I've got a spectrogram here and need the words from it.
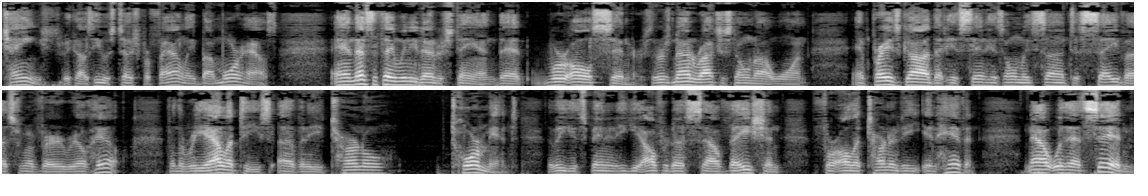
changed because he was touched profoundly by Moorhouse. And that's the thing we need to understand that we're all sinners. There's none righteous, no, not one. And praise God that He sent His only Son to save us from a very real hell, from the realities of an eternal torment that we could spend. And He offered us salvation for all eternity in heaven. Now, with that said,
